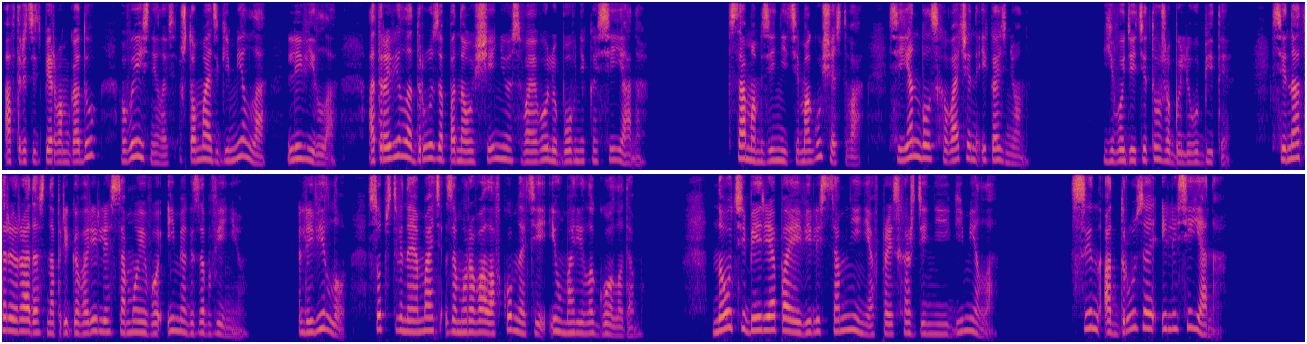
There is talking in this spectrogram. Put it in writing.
А в 31 году выяснилось, что мать Гемелла, Левилла, отравила Друза по наущению своего любовника Сияна. В самом зените могущества Сиян был схвачен и казнен. Его дети тоже были убиты, Сенаторы радостно приговорили само его имя к забвению. Левиллу собственная мать замуровала в комнате и уморила голодом. Но у Тиберия появились сомнения в происхождении Гемела. Сын от Друза или Сияна?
